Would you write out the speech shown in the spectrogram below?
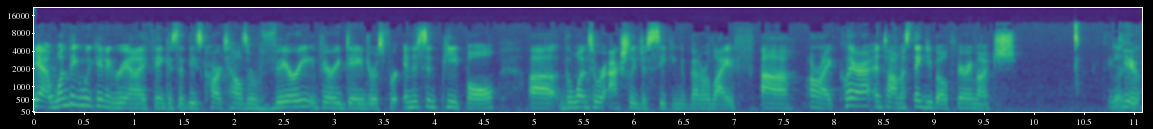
Yeah, one thing we can agree on, I think, is that these cartels are very, very dangerous for innocent people, uh, the ones who are actually just seeking a better life. Uh, all right, Clara and Thomas, thank you both very much. Thank, Thank you. you.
